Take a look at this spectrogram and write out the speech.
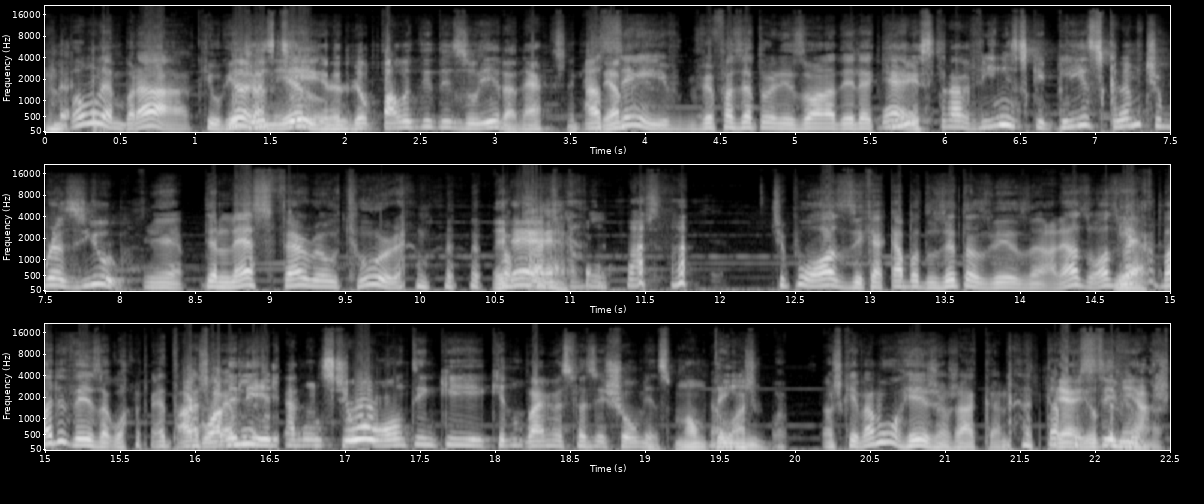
Vamos lembrar que o Rio de Janeiro. Eu, eu falo de, de zoeira, né? Assim, veio fazer a turnezona dele aqui. É, Stravinsky, please come to Brasil. É, The Last Farewell Tour. É. Tipo Ozzy, que acaba 200 vezes, né? Aliás, o Ozzy yeah. vai acabar de vez agora. Né? Agora ele, ele, anunciou ontem que, que não vai mais fazer show mesmo. Não tem. Acho, acho, que ele vai morrer já, já cara. Tá é, possível, eu também né? acho.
